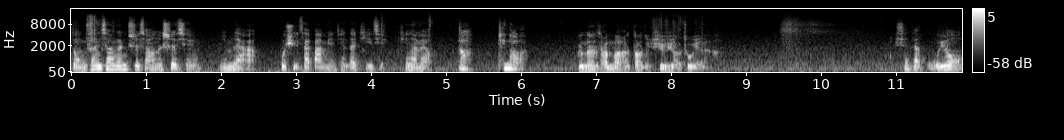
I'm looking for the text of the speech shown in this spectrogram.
董春香跟志祥的事情，你们俩不许在爸面前再提起，听见没有？啊，听到了。那咱爸到底需不需要住院啊？现在不用，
